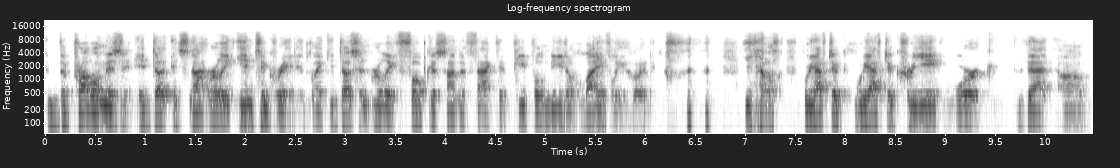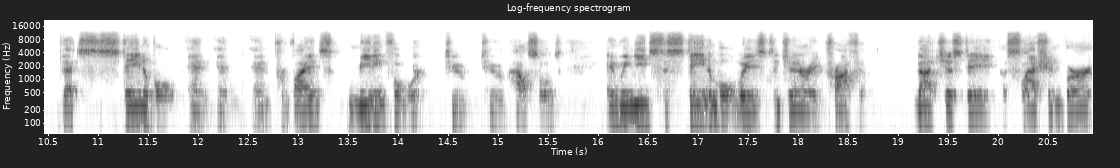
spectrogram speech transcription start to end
The problem is it do, it's not really integrated. Like it doesn't really focus on the fact that people need a livelihood. you know, we have to we have to create work that um, that's sustainable and, and, and provides meaningful work to, to households. And we need sustainable ways to generate profit, not just a, a slash and burn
